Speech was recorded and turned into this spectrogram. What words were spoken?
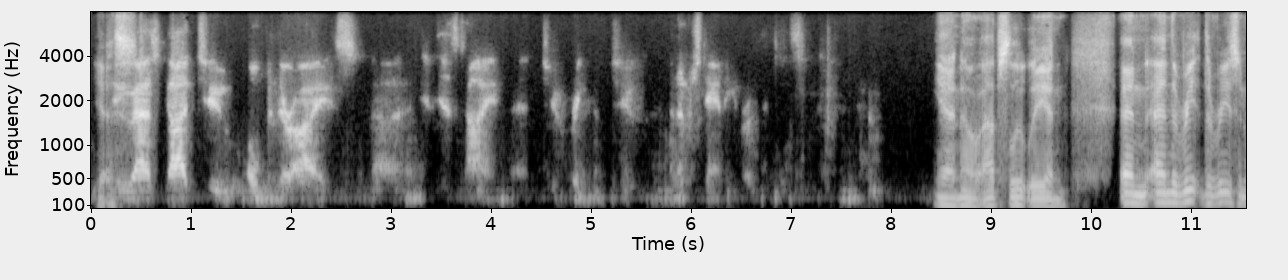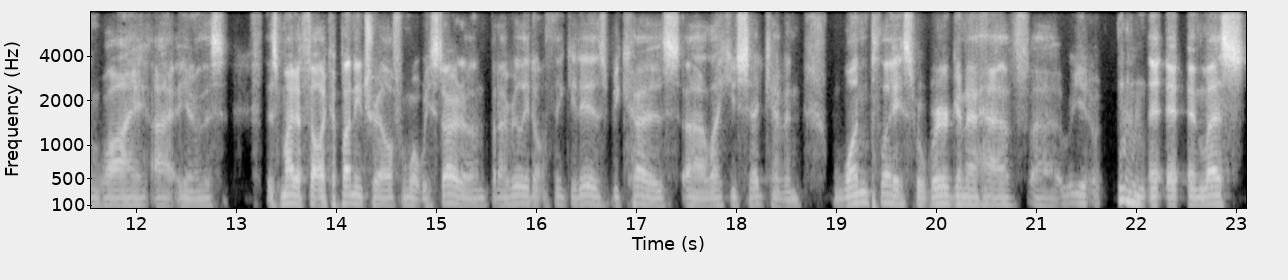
Yes. To ask God to open their eyes uh, in His time and to bring them to an understanding of repentance. Yeah, no, absolutely, and and and the re- the reason why I you know this this might have felt like a bunny trail from what we started on, but I really don't think it is because, uh, like you said, Kevan, one place where we're going to have, uh, you know, unless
